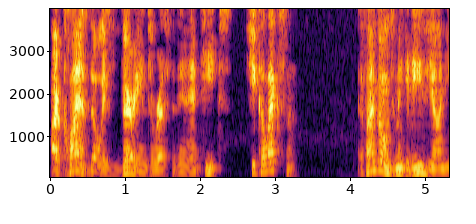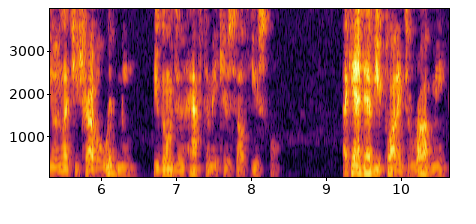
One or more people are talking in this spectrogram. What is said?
Our client, though, is very interested in antiques. She collects them. If I'm going to make it easy on you and let you travel with me, you're going to have to make yourself useful. I can't have you plotting to rob me.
